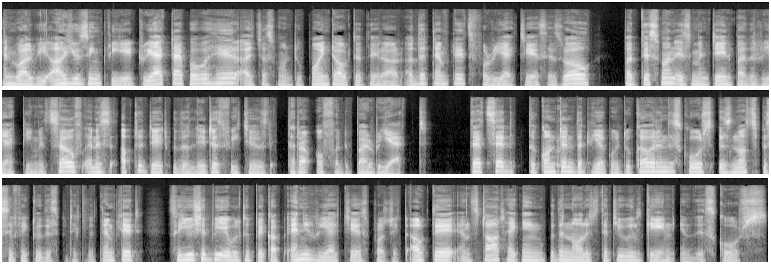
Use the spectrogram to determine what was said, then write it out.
And while we are using create react type over here, I just want to point out that there are other templates for React.js as well, but this one is maintained by the React team itself and is up to date with the latest features that are offered by React. That said, the content that we are going to cover in this course is not specific to this particular template, so you should be able to pick up any React.js project out there and start hacking with the knowledge that you will gain in this course.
